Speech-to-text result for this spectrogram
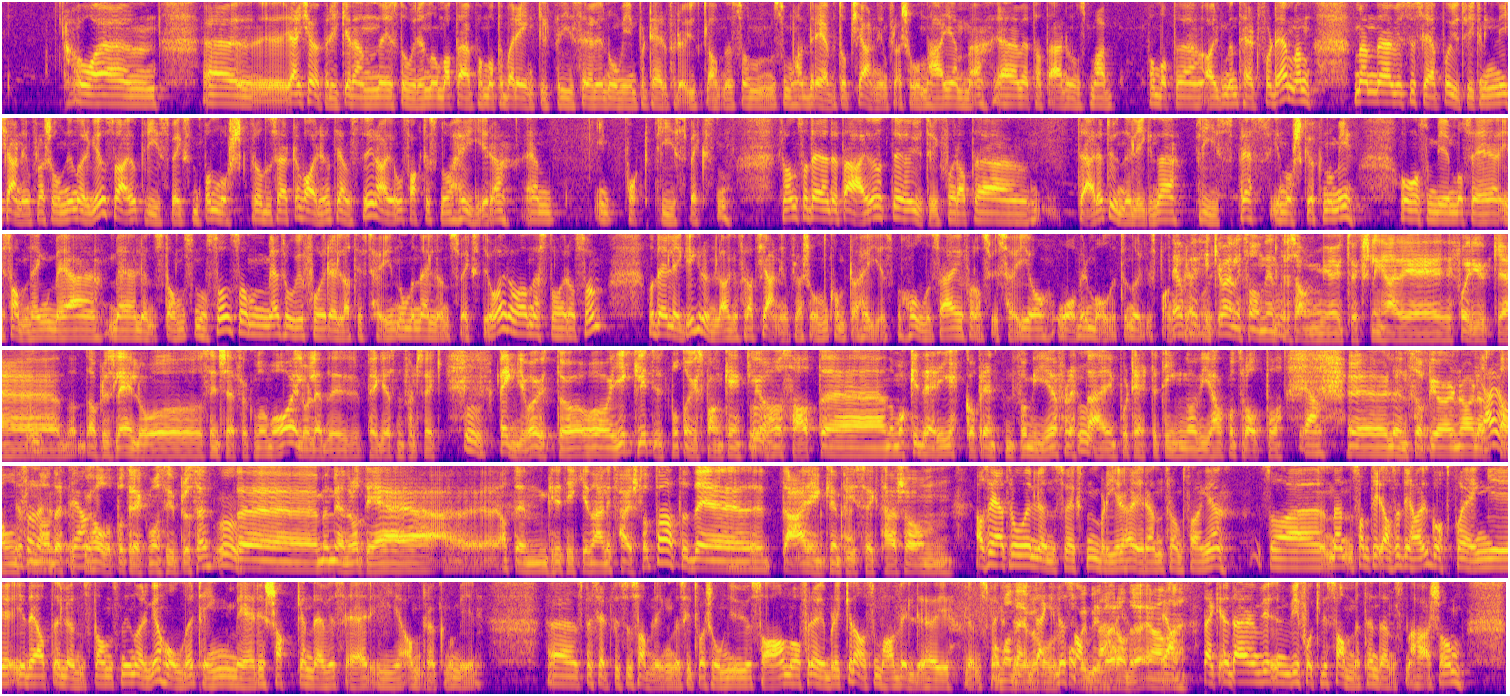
Og øh, Jeg kjøper ikke den historien om at det er på en måte bare enkeltpriser eller noe vi importerer fra utlandet som, som har drevet opp kjerneinflasjonen her hjemme. Jeg vet at det er noen som har på en måte argumentert for det. Men, men, eh, hvis du ser på utviklingen i kjerneinflasjonen i Norge, så er jo prisveksten på norskproduserte varer og tjenester er jo faktisk nå høyere enn importprisveksten. Så det, dette er jo et uttrykk for at eh, det er et underliggende prispress i norsk økonomi og som vi må se i sammenheng med, med lønnsdannelsen også, som jeg tror vi får relativt høy nominell lønnsvekst i år og neste år også. Og det legger grunnlaget for at kjerneinflasjonen kommer til å høye, holde seg forholdsvis høy og over målet til Norges Bank. Ja, for Vi fikk jo en litt sånn interessant utveksling her i forrige uke, mm. da plutselig LO sin sjeføkonom og LO-leder Per Gesen Følsvik mm. begge var ute og, og, gikk litt ut mot Norges Bank egentlig, mm. og sa at eh, nå må ikke dere jekke opp renten for mye, for dette mm. er importerte ting og vi har kontroll på ja. uh, lønnsoppgjørene og lønnsdannelsen, ja, ja, og dette skal vi holde på 3,7 mm. Eh, men mener du at, det, at, den kritikken er litt feilslått? da? At det, det, er egentlig en prisvekst her som Altså Jeg tror lønnsveksten blir høyere enn frontfaget. Så, eh, men samtidig, altså de har et godt poeng i, i det at lønnsdannelsen i Norge holder ting mer i sjakk enn det vi ser i andre økonomier. Eh, spesielt hvis du sammenligner med situasjonen i USA nå for øyeblikket, da, som har veldig høy lønnsvekst. Det, er ikke det samme ja, ja, det ikke, det er, vi, vi, får ikke de samme tendensene her sånn.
